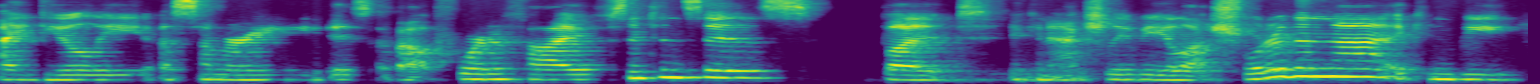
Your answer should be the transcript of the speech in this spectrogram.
ideally, a summary is about four to five sentences, but it can actually be a lot shorter than that. It can be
